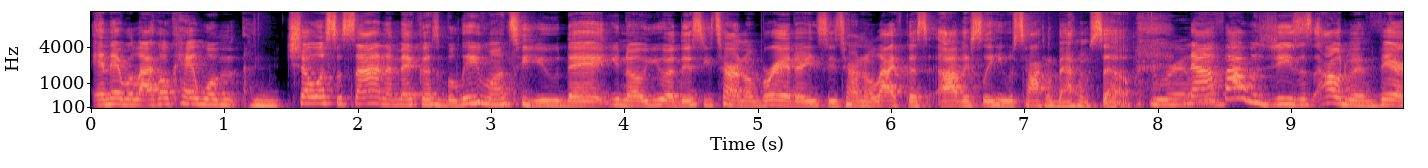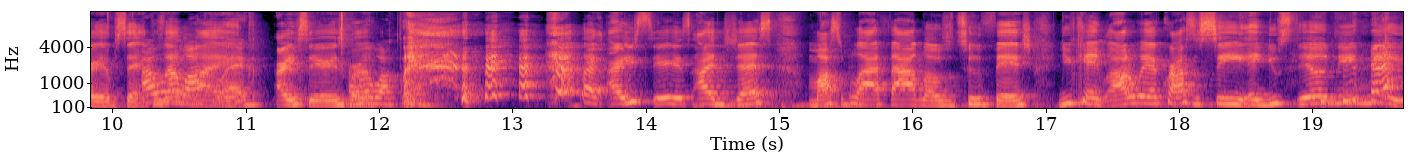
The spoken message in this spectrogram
And they were like, okay, well, show us a sign and make us believe unto you that, you know, you are this eternal bread or this eternal life. Because obviously he was talking about himself. Really? Now, if I was Jesus, I would have been very upset. Because I'm like, away. are you serious, bro? I would walk away. like, are you serious? I just multiplied five loaves of two fish. You came all the way across the sea, and you still need me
